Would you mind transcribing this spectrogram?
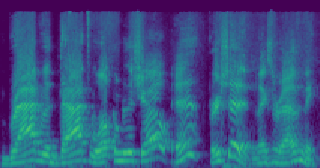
Brad, with that, welcome to the show. Yeah, appreciate it. Thanks for having me.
